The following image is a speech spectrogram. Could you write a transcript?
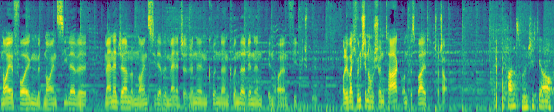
neue Folgen mit neuen C-Level-Managern und neuen C-Level-Managerinnen, Gründern, Gründerinnen in euren Feed gespielt. Oliver, ich wünsche dir noch einen schönen Tag und bis bald. Ciao, ciao. Franz, wünsche ich dir auch.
